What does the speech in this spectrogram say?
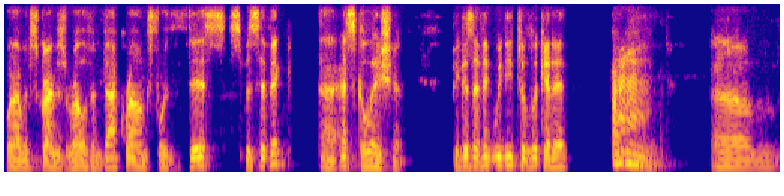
what I would describe as relevant background for this specific uh, escalation, because I think we need to look at it um,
